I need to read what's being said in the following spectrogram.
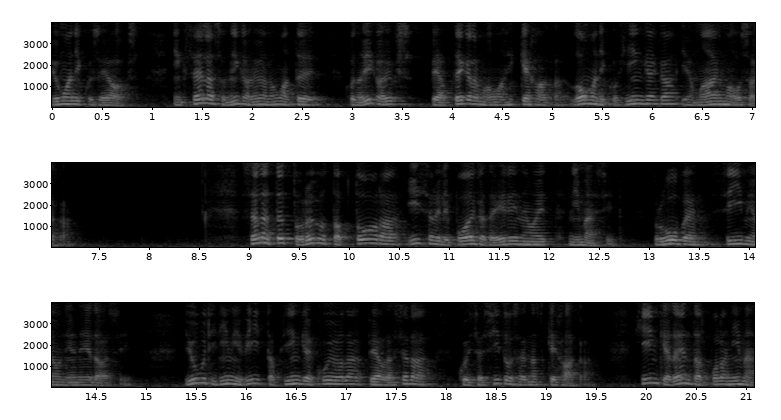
jumalikkuse jaoks ning selles on igaühel oma töö, kuna igaüks peab tegelema oma kehaga, loomuliku hingega ja maailma osaga. selle tõttu rõhutab Toora Iisraeli poegade erinevaid nimesid, Ruuben, Simeon ja nii edasi. juudi nimi viitab hingekujule peale seda, kui see sidus ennast kehaga. hingel endal pole nime,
